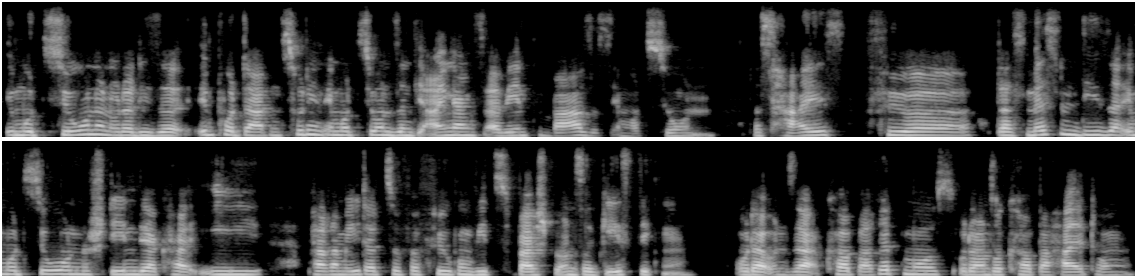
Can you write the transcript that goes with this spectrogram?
Emotionen oder diese Inputdaten zu den Emotionen sind die eingangs erwähnten Basisemotionen. Das heißt, für das Messen dieser Emotionen stehen der KI Parameter zur Verfügung, wie zum Beispiel unsere Gestiken oder unser Körperrhythmus oder unsere Körperhaltung,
